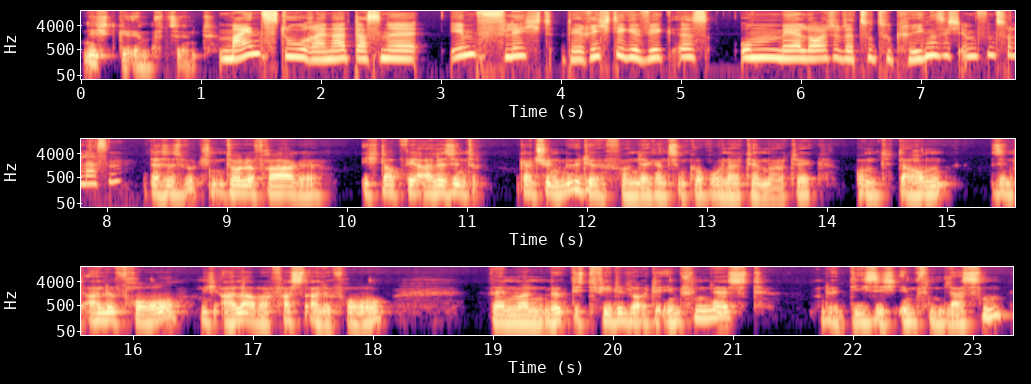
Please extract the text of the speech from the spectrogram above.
nicht geimpft sind. Meinst du, Reinhard, dass eine Impfpflicht der richtige Weg ist, um mehr Leute dazu zu kriegen, sich impfen zu lassen? Das ist wirklich eine tolle Frage ich glaube, wir alle sind ganz schön müde von der ganzen Corona-Thematik. Und darum sind alle froh, nicht alle, aber fast alle froh, wenn man möglichst viele Leute impfen lässt oder die sich impfen lassen,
